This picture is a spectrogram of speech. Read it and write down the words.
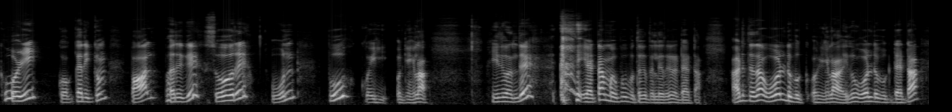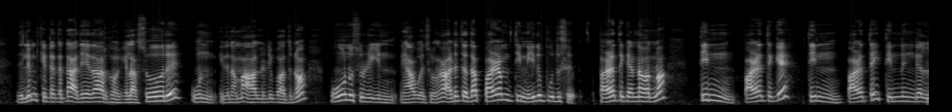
கோழி கொக்கரிக்கும் பால் பருகு சோறு உன் பூ கொய். ஓகேங்களா? இது வந்து எட்டாம் வகுப்பு புத்தகத்தில் இருக்கிற டேட்டா அடுத்ததாக ஓல்டு புக் ஓகேங்களா? இதுவும் ஓல்டு புக் டேட்டா இதுலேயும் கிட்டத்தட்ட அதே தான் இருக்கும் ஓகேங்களா? சோறு உன் இது நம்ம ஆல்ரெடி பார்த்துட்டோம். மூணு சுழியின் ஞாபகம் வச்சுக்கோங்க. அடுத்ததாக பழம் தின். இது புதுசு. பழத்துக்கு என்ன வரணும்? தின். பழத்துக்கு தின். பழத்தை தின்னுங்கள்.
